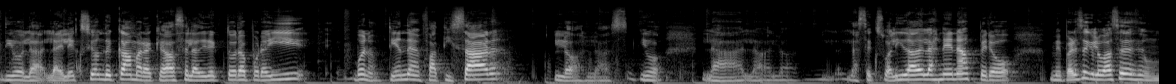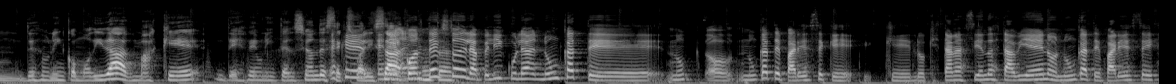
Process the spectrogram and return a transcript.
digo, la, la elección de cámara que hace la directora por ahí, bueno, tiende a enfatizar los, las, digo, la, la- la- la sexualidad de las nenas, pero me parece que lo hace desde, un- desde una incomodidad más que desde una intención de Es que en sexualizar. el contexto de la película nunca te, nu- o nunca te parece que, que lo que están haciendo está bien o nunca te parece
